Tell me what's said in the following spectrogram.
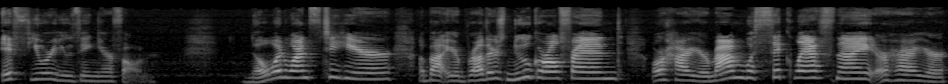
if you are using your phone. No one wants to hear about your brother's new girlfriend or how your mom was sick last night or how your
